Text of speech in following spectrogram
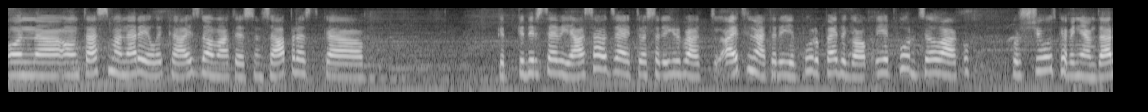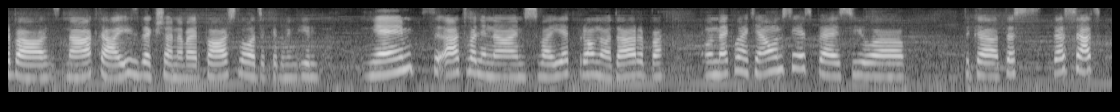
Un, un tas man arī lika aizdomāties un saprast, ka, kad, kad ir sevi jāsaudzē, to es arī gribētu aicināt arī jebkuru pedagogu, jebkuru cilvēku, kurš jūt, ka viņam darbā nāk tā izdegšana vai pārslodze, kad viņi ir ņemt atvaļinājums vai iet prom no darba un meklēt jaunas iespējas, jo kā, tas, tas atspēj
